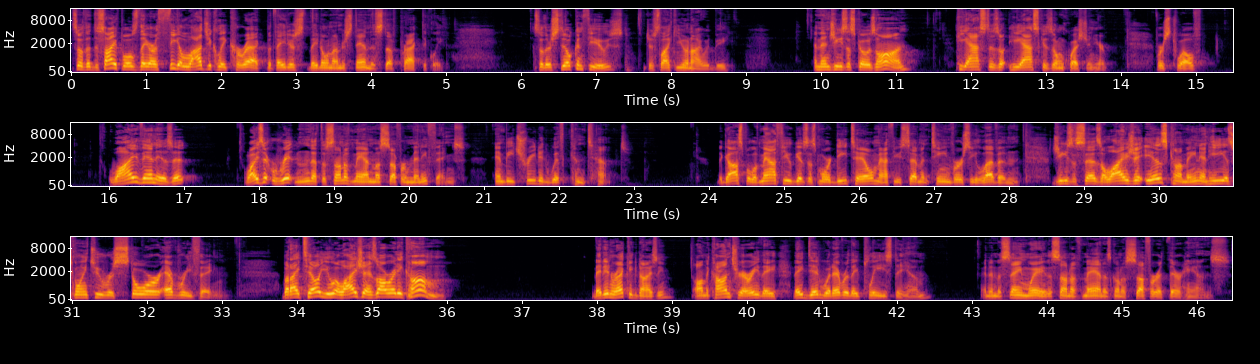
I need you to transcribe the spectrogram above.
So the disciples, they are theologically correct, but they just they don't understand this stuff practically. So they're still confused, just like you and I would be. And then Jesus goes on he asked his, he asked his own question here. Verse 12 Why then is it, why is it written that the Son of Man must suffer many things and be treated with contempt? The Gospel of Matthew gives us more detail. Matthew 17, verse 11. Jesus says, Elijah is coming and he is going to restore everything. But I tell you, Elijah has already come. They didn't recognize him. On the contrary, they, they did whatever they pleased to him. And in the same way, the Son of Man is going to suffer at their hands.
